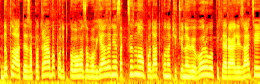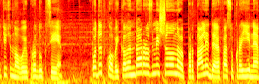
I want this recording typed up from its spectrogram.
Доплати за потреби податкового зобов'язання з акцизного податку на тютюнові вироби після реалізації тютюнової продукції. Податковий календар розміщено на веб-порталі ДФС України.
